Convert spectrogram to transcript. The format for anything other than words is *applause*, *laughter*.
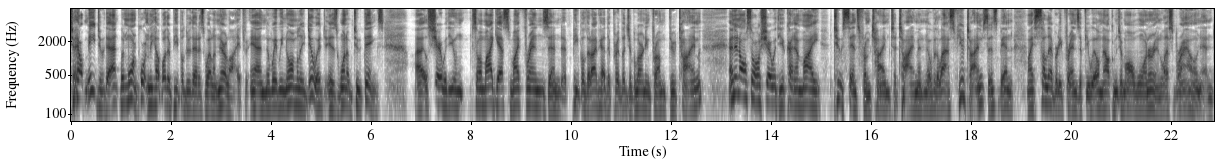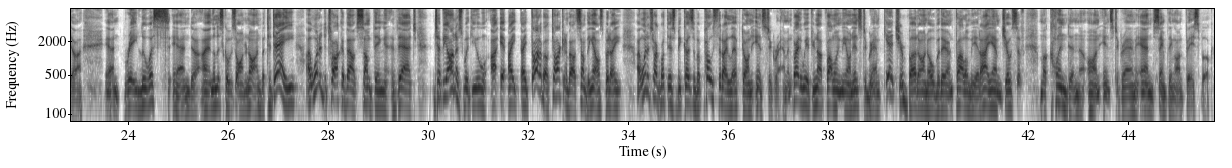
to help me do that, but more importantly, help other people do that as well in their life. And the way we normally do it is one of two things. I'll share with you some of my guests, my friends, and people that I've had the privilege of learning from through time. And then also I'll share with you kind of my two cents from time to time. And over the last few times, it's been my celebrity friends, if you will, Malcolm Jamal Warner and Les Brown and uh, and Ray Lewis, and uh, and the list goes on and on. But today, I wanted to talk about something that, to be honest with you, I, I, I thought about talking about something else, but I I want to talk about this because of a post that I left on Instagram. And by the way, if you're not following me on Instagram, get your butt on over there and follow me at I am Joseph McClendon on Instagram, and same thing on Facebook.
